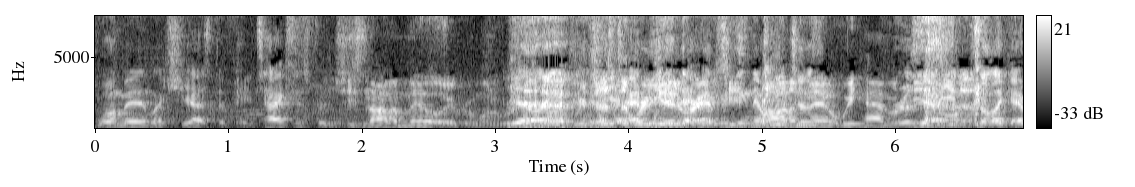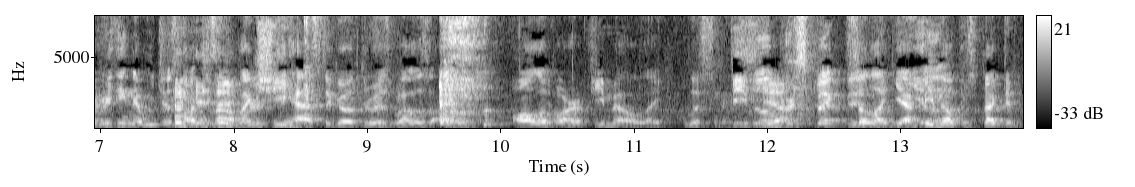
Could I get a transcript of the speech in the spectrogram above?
woman. Like she has to pay taxes for these. She's not a male, everyone. We're, Yeah, like, we're just to everything that- reiterate, she's that we not a just- male. We have a yeah. So like everything that we just talked about, like she has to go through as well as all of, all of our female like listeners. Female Yeah. perspective. So like yeah, female perspective.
